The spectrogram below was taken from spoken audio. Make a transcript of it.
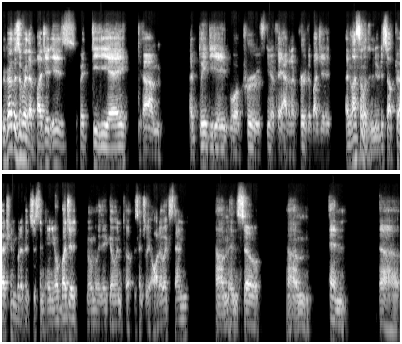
regardless of where the budget is with DDA, um, I believe DDA will approve, you know, if they haven't approved a budget, unless someone's new to self-direction, but if it's just an annual budget, normally they go into essentially auto extend. Um, and so, um, and uh,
